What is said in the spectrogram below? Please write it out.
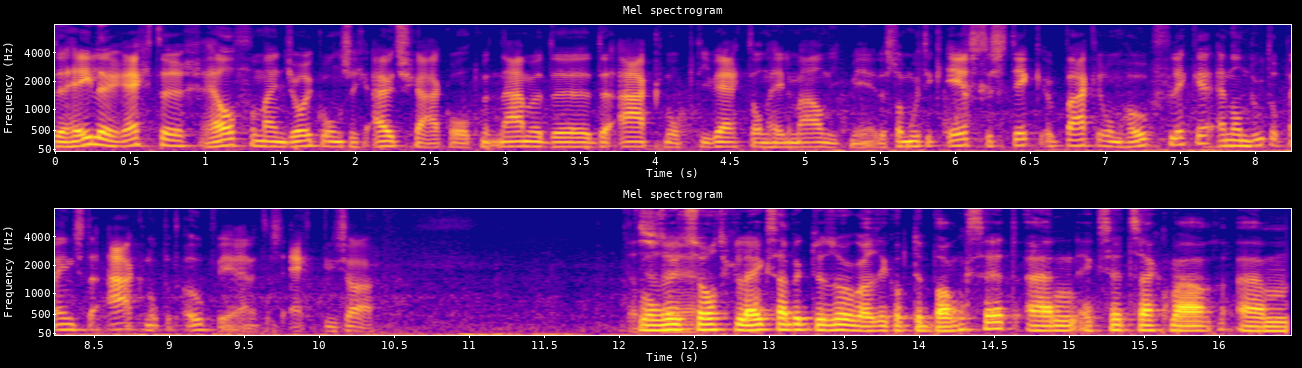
de hele rechter helft van mijn Joy-Con zich uitschakelt. Met name de, de A-knop, die werkt dan helemaal niet meer. Dus dan moet ik eerst de stick een paar keer omhoog flikken en dan doet opeens de A-knop het ook weer. En het is echt bizar. Dat Ja, is, zoiets eh, soortgelijks heb ik dus ook als ik op de bank zit en ik zit zeg maar ehm,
